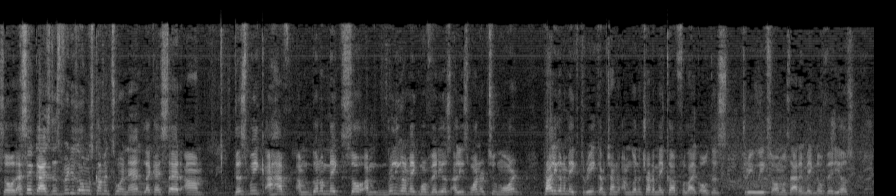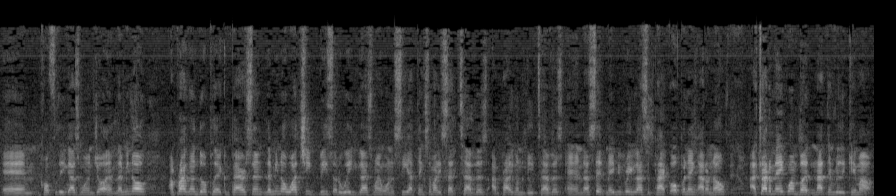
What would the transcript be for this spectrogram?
So that's it, guys. This video is almost coming to an end. Like I said, um, this week I have I'm gonna make so I'm really gonna make more videos, at least one or two more. Probably gonna make three. I'm trying. To, I'm gonna try to make up for like all this three weeks almost out and make no videos, and hopefully you guys will enjoy them. Let me know. I'm probably gonna do a player comparison. Let me know what cheap beast of the week you guys might want to see. I think somebody said Tevez. I'm probably gonna do Tevez, and that's it. Maybe bring you guys a pack opening. I don't know. I tried to make one, but nothing really came out.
